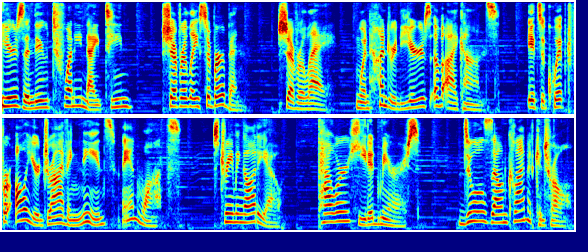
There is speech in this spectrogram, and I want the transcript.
Here's a new 2019 Chevrolet Suburban. Chevrolet, 100 years of icons. It's equipped for all your driving needs and wants. Streaming audio, power heated mirrors, dual zone climate control,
